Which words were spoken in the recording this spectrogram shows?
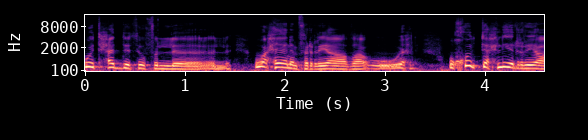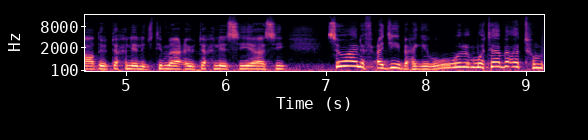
ويتحدثوا في ال وأحيانا في الرياضة وخذ تحليل رياضي وتحليل اجتماعي وتحليل سياسي. سوالف عجيبة حقيقة ومتابعتهم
